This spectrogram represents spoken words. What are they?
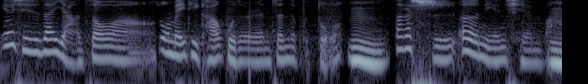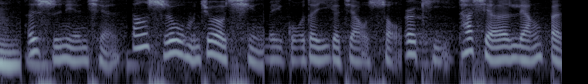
因为其实，在亚洲啊，做媒体考古的人真的不多。嗯，大概十二年前吧，嗯，还是十年前，当时我们就有请美国的一个教授 Erkey，他写了两本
